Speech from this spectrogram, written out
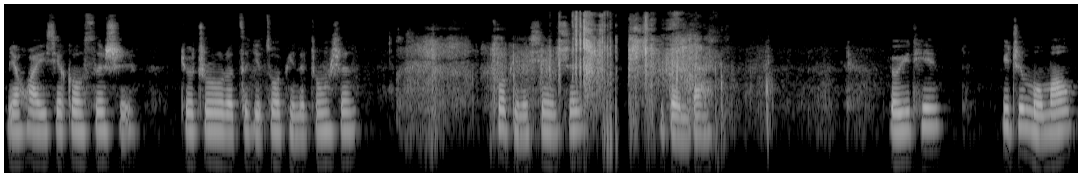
描画一些构思时，就注入了自己作品的终身、作品的现身与等待。有一天，一只母猫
